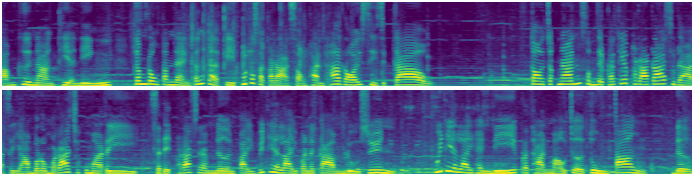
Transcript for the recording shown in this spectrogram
3 คือนางเทียนิงดำรงตำแหน่งตั้งแต่ปีพุทธศักราช 2549ต่อจากนั้นสมเด็จพระเทพรัตนราชสุดาสยามบรมราชกุมารี เสด็จพระราชดำเนินไปวิทยาลัยวรรณกรรมหลู่ซิ่น วิทยาลัยแห่งนี้ประธานเหมาเจ๋อตุงตั้ง เดิม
